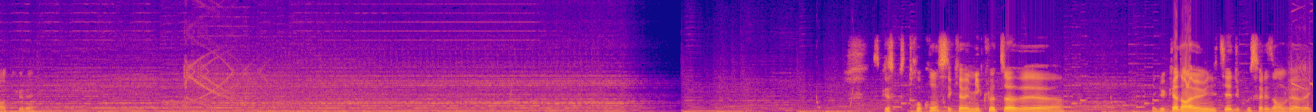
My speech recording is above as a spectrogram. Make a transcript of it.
Oh, enculé. Ce qui est trop con, c'est qu'il y avait Miklotov et, euh, et Lucas dans la même unité, du coup ça les a enlevés avec.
